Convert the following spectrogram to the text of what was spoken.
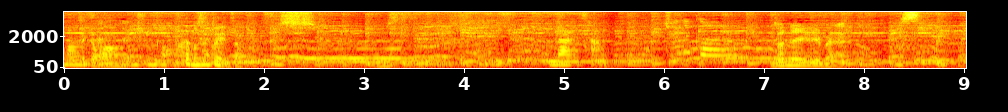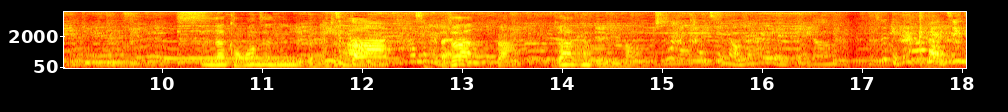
慌症，这个吗？人群恐慌症。他不是队长。不是。不是。你哪里查？就那个。你说那是日本人哦？不是日本人。是啊，恐慌症是日本人。这个啊，他是日本人。你说他，对啊。你说他看别的地方。就是他看镜头，说他有别的，就是你看他眼睛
